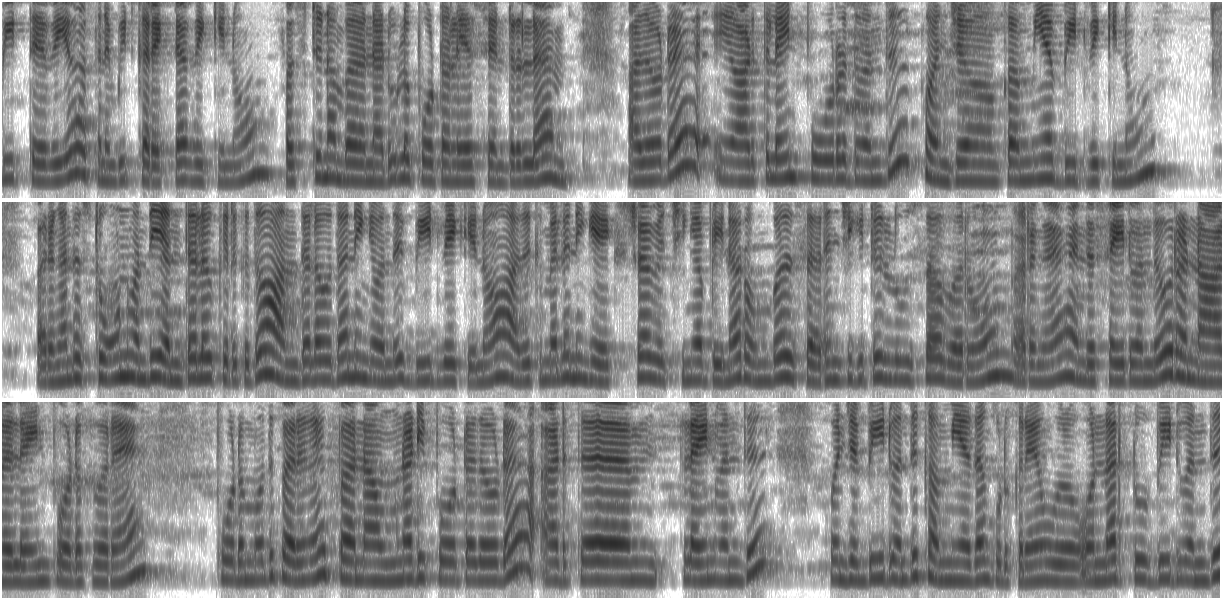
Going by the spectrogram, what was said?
பீட் தேவையோ அத்தனை பீட் கரெக்டாக வைக்கணும். ஃபஸ்ட்டு நம்ம நடுவில் போட்டோம் இல்லையா சென்டரில் அதோட அடுத்த லைன் போடுறது வந்து கொஞ்சம் கம்மியாக பீட் வைக்கணும். பாருங்கள் அந்த ஸ்டோன் வந்து எந்த அளவுக்கு இருக்குதோ அந்த அளவு தான் நீங்கள் வந்து பீட் வைக்கணும். அதுக்கு மேலே நீங்கள் எக்ஸ்ட்ரா வச்சிங்க அப்படின்னா ரொம்ப சரிஞ்சிக்கிட்டு லூஸாக வரும். பாருங்கள் இந்த சைடு வந்து ஒரு நாலு லைன் போட போகிறேன் போடும்போது பாருங்கள் இப்போ நான் முன்னாடி போட்டதோட அடுத்த லைன் வந்து கொஞ்சம் பீட் வந்து கம்மியாக தான் கொடுக்குறேன். ஒரு ஒன் ஆர் டூ பீட் வந்து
